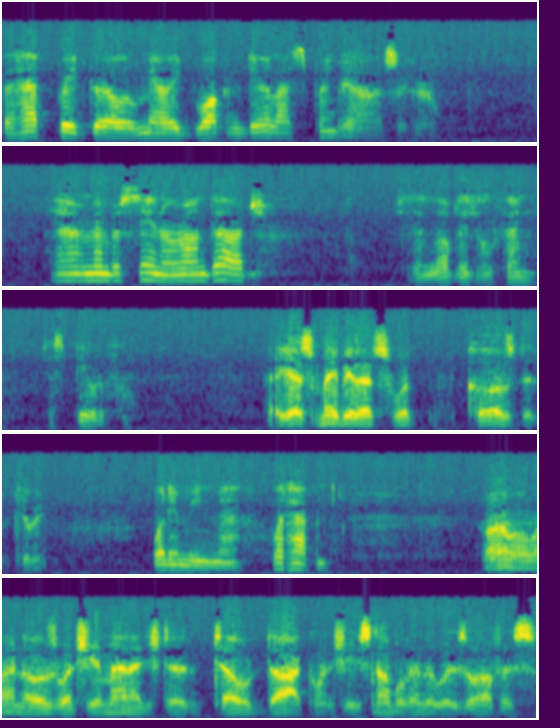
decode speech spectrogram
The half-breed girl who married Walking Deer last spring? Yeah, that's the girl. Yeah, I remember seeing her around Dodge. She's a lovely little thing. Just beautiful. I guess maybe that's what caused it, Kitty. What do you mean, Matt? What happened? Well, all I know is what she managed to tell Doc when she stumbled into his office.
